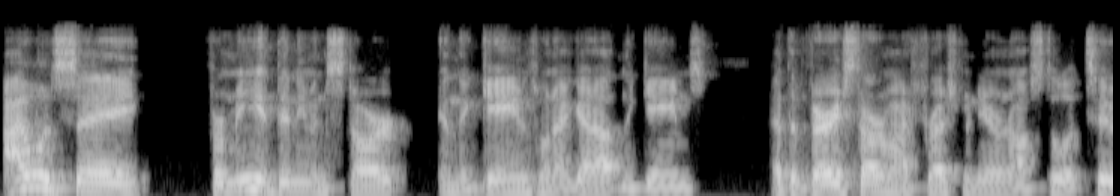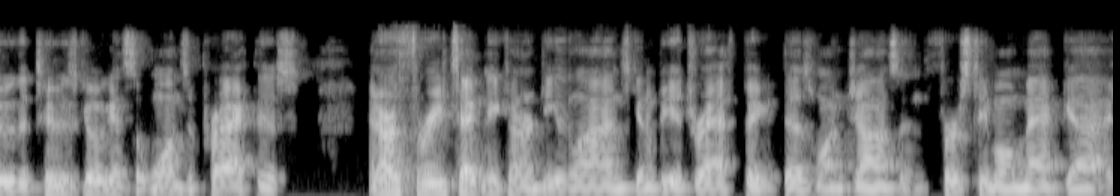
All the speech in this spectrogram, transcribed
I would say for me, it didn't even start in the games when I got out in the games. at the very start of my freshman year, and I was still a two, the twos go against the ones at practice. And our three technique on our D line is going to be a draft pick, Desjuan Johnson, first team all MAC guy.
